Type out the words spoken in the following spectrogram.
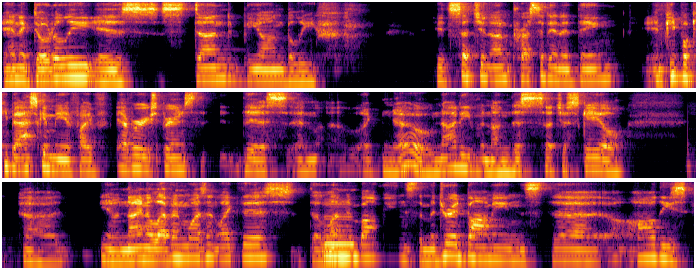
anecdotally is stunned beyond belief. It's such an unprecedented thing. And people keep asking me if I've ever experienced this, and like, no, not even on this such a scale. Uh, you know, 9/11 wasn't like this. The mm. London bombings, the Madrid bombings, the all these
